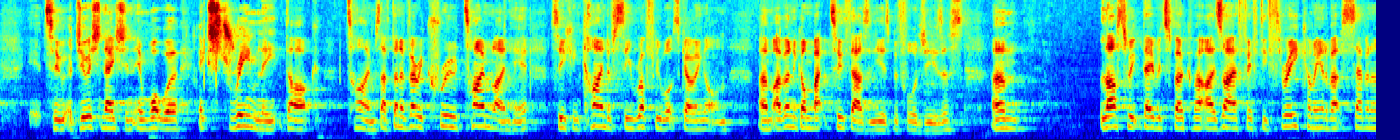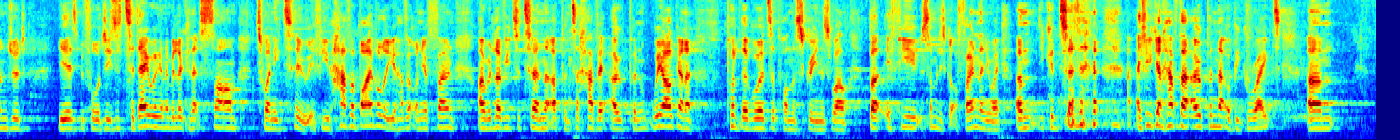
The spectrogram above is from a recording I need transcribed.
to a Jewish nation in what were extremely dark times. I've done a very crude timeline here so you can kind of see roughly what's going on. Um, I've only gone back 2,000 years before Jesus. Um, last week, David spoke about Isaiah 53 coming in about 700 years before Jesus. Today, we're going to be looking at Psalm 22. If you have a Bible or you have it on your phone, I would love you to turn that up and to have it open. We are going to put the words up on the screen as well. But if you, somebody's got a phone anyway, um, you turn, if you can have that open, that would be great. Um,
